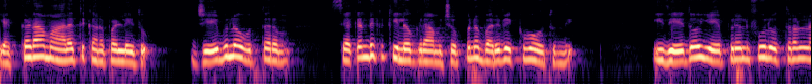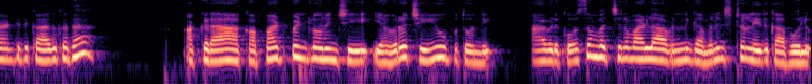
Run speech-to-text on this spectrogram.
ఎక్కడా మాలతి కనపడలేదు. జేబులో ఉత్తరం సెకండ్కి కిలోగ్రాము చొప్పున బరువు ఎక్కువ అవుతుంది. ఇదేదో ఏప్రిల్ ఫూల్ ఉత్తరం లాంటిది కాదు కదా? అక్కడ ఆ కంపార్ట్మెంట్లో నుంచి ఎవరో చెయ్యి ఊపుతోంది. ఆవిడ కోసం వచ్చిన వాళ్ళు ఆవిడని గమనించడం లేదు కాబోలు.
